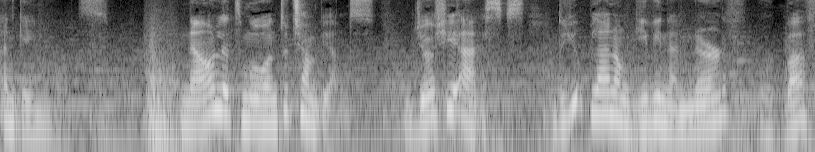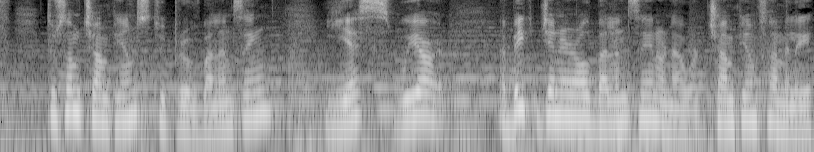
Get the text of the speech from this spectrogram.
and game modes. Now let's move on to champions. Joshi asks, do you plan on giving a nerf or buff to some champions to improve balancing? Yes, we are. A big general balancing on our champion family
